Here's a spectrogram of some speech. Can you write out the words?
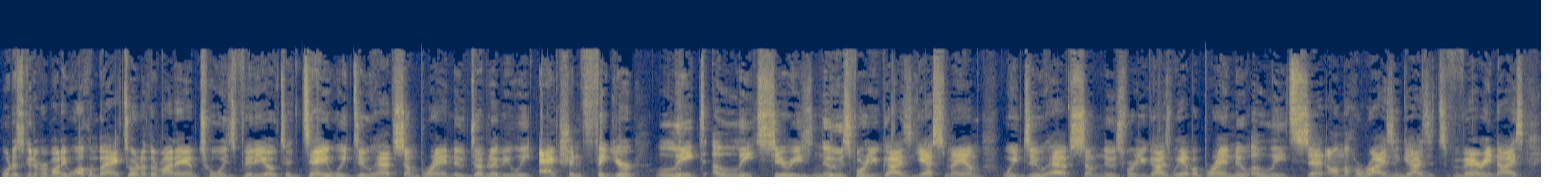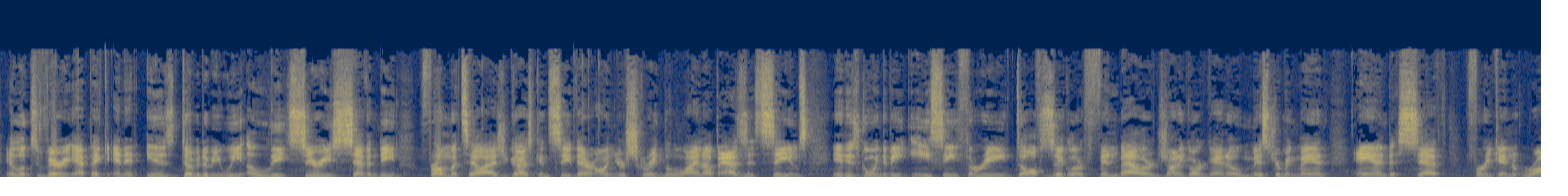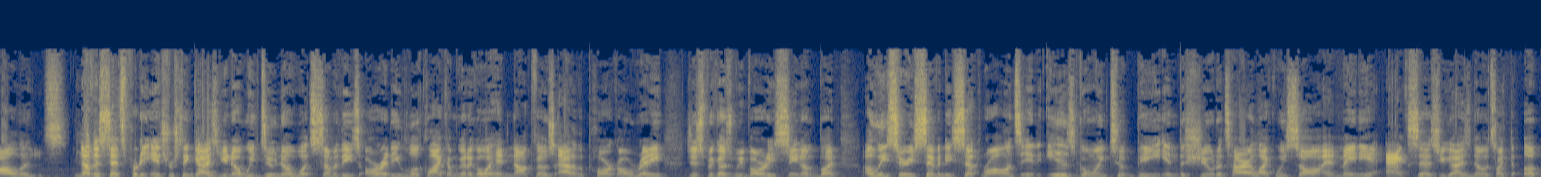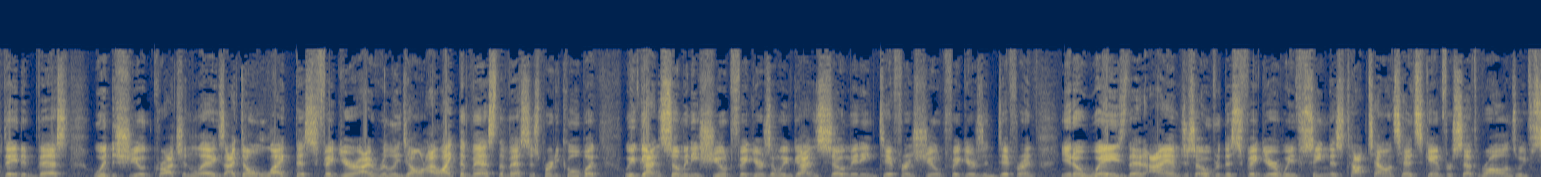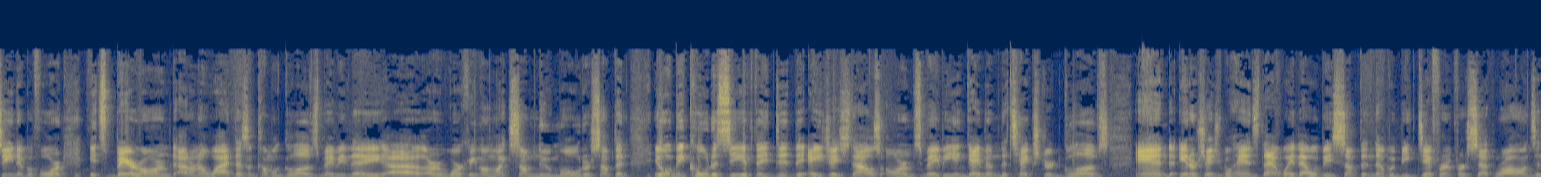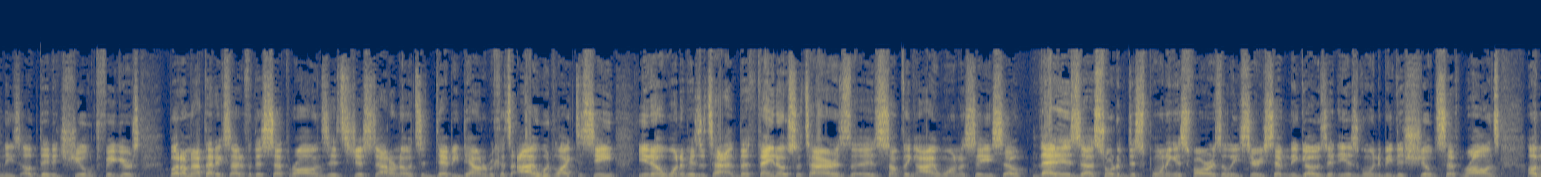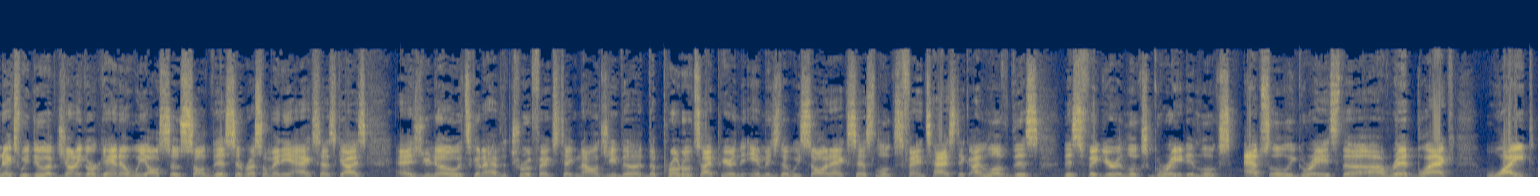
What is good everybody? Welcome back to another My Damn Toys video. Today we do have some brand new WWE action figure leaked Elite Series news for you guys. Yes ma'am, we do have some news for you guys. We have a brand new Elite set on the horizon guys. It's very nice. It looks very epic and it is WWE Elite Series 70 from Mattel. As you guys can see there on your screen, the lineup as it seems. It is going to be EC3, Dolph Ziggler, Finn Balor, Johnny Gargano, Mr. McMahon, and Seth freaking Rollins. Now, this set's pretty interesting, guys. You know, we do know what some of these already look like. I'm going to go ahead and knock those out of the park already just because we've already seen them. But Elite Series 70 Seth Rollins, it is going to be in the Shield attire like we saw at Mania Access. You guys know it's like the updated vest with the Shield crotch and legs. I don't like this figure. I really don't. I like the vest. The vest is pretty cool, but we've gotten so many Shield figures and we've gotten so many different Shield figures in different, you know, ways that I am just over this figure. We've seen this top 10 Talent's head scan for Seth Rollins. We've seen it before. It's bare armed. I don't know why it doesn't come with gloves. Maybe they uh, are working on like some new mold or something. It would be cool to see if they did the AJ Styles arms maybe and gave him the textured gloves and interchangeable hands that way. That would be something that would be different for Seth Rollins and these updated Shield figures. But I'm not that excited for this Seth Rollins. It's just, I don't know, it's a Debbie Downer because I would like to see, you know, one of his attire. The Thanos attire is, is something I want to see. So that is uh, sort of disappointing as far as Elite Series 7 70 goes, it is going to be the Shield Seth Rollins. Up next, we do have Johnny Gargano. We also saw this at WrestleMania Access, guys. As you know, it's going to have the True Effects technology. The the prototype here in the image that we saw at Access looks fantastic. I love this this figure. It looks great. It looks absolutely great. It's the uh, red, black, white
